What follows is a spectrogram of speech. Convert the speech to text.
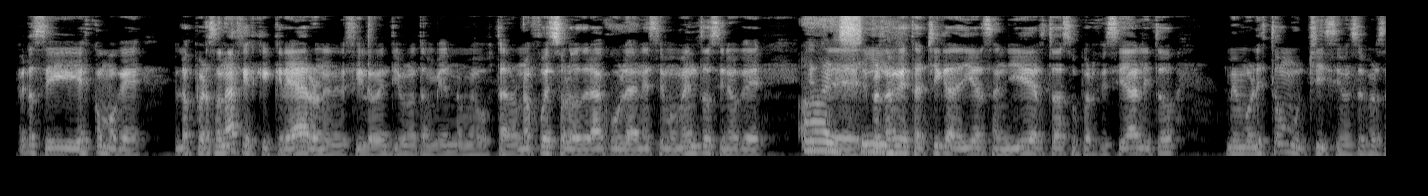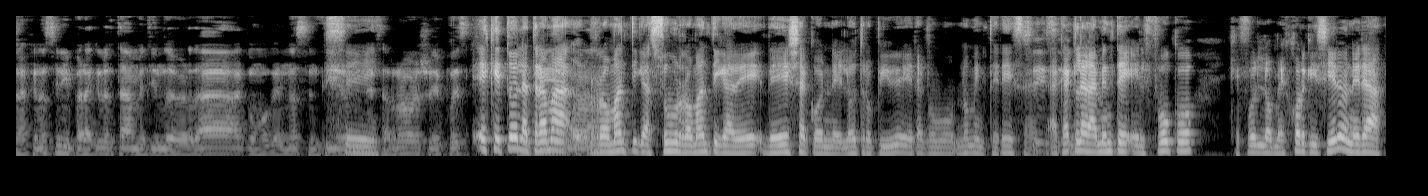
Pero sí, es como que los personajes que crearon en el siglo XXI también no me gustaron. No fue solo Drácula en ese momento, sino que este, el personaje de esta chica de Years and Years, toda superficial y todo me molestó muchísimo ese personaje. No sé ni para qué lo estaban metiendo de verdad, como que no sentía el desarrollo. después es que toda la trama romántica, subromántica de, de ella con el otro pibe era como, no me interesa. Acá claramente el foco, que fue lo mejor que hicieron, era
